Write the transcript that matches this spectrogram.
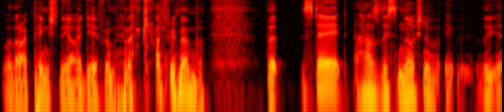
whether I pinched the idea from him. I can't remember, state has this notion of it, the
